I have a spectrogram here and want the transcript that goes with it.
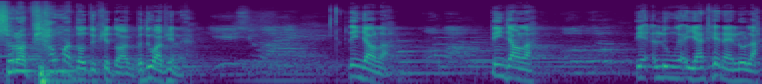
ဆိုတော့ဖြောင်းမတော်သူဖြစ်သွားပြီဘယ်သူအဖြစ်လဲယေရှုပါတင်းကြောင်လားတင်းကြောင်လားတင်းအလူငယ်အရန်ထည့်နိုင်လို့လား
